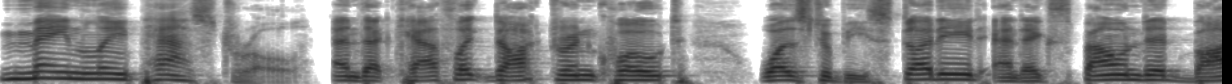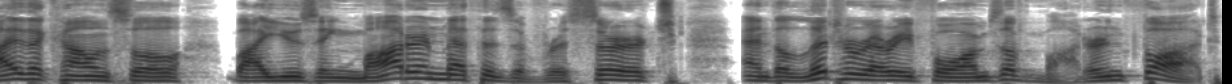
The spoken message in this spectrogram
mainly pastoral and that Catholic doctrine quote was to be studied and expounded by the Council by using modern methods of research and the literary forms of modern thought.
